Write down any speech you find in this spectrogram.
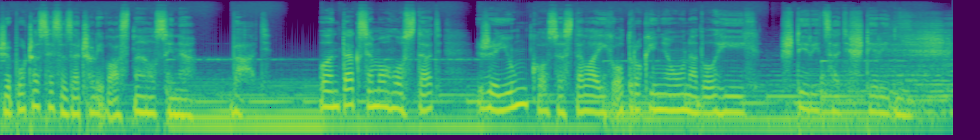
že počase sa začali vlastného syna báť. Len tak sa mohlo stať, že Junko sa stala ich otrokyňou na dlhých 44 dní.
